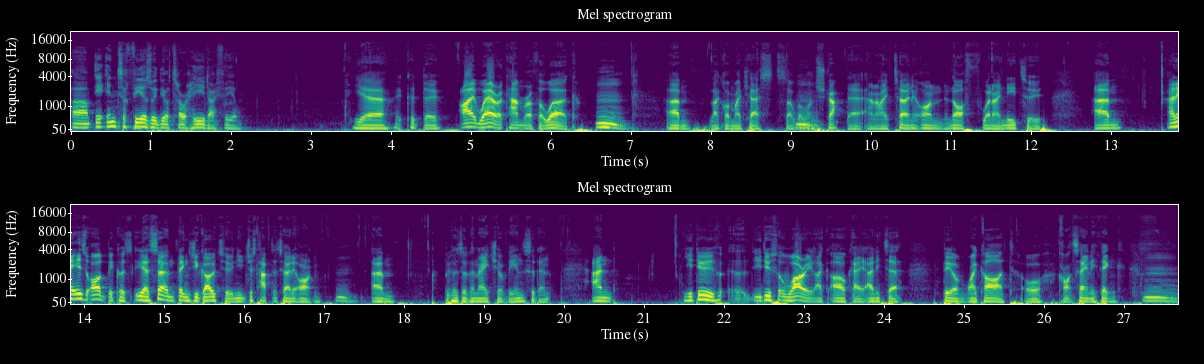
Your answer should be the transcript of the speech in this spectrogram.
um, it interferes with your tawheed, I feel. Yeah, it could do. I wear a camera for work, Hmm. um, like on my chest. So I've got one strapped there, and I turn it on and off when I need to. Um, and it is odd because yeah, certain things you go to and you just have to turn it on Hmm. um, because of the nature of the incident, and you do uh, you do sort of worry like, oh, okay, I need to be on my guard or I can't say anything. Hmm.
